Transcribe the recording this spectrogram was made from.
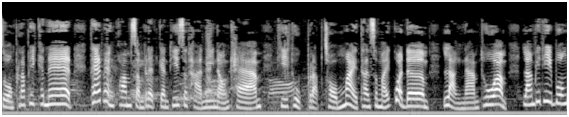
สรวงพระพิฆเนศเทพแห่งความสำเร็จกันที่สถานีหนองแขมที่ถูกปรับโฉมใหม่ทันสมัยกว่าเดิม หลังน้ำท่วมหลังพิธีบวง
